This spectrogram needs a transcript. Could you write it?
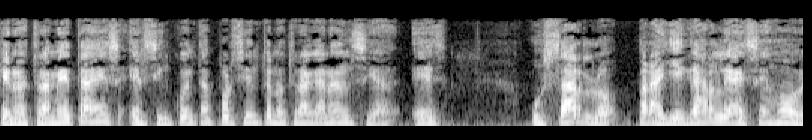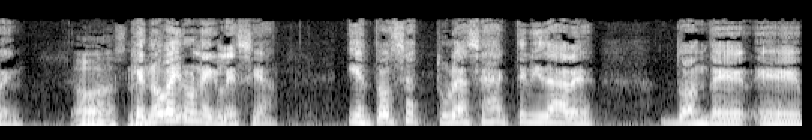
que nuestra meta es el 50% de nuestra ganancia es usarlo para llegarle a ese joven Oh, que nice. no va a ir a una iglesia y entonces tú le haces actividades donde eh,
